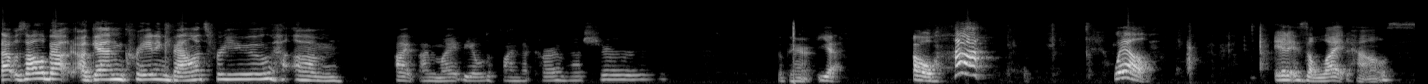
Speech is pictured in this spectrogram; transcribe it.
that was all about, again, creating balance for you. Um, I, I might be able to find that card. I'm not sure. Apparently, yeah. Oh, ha! Well, it is a lighthouse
